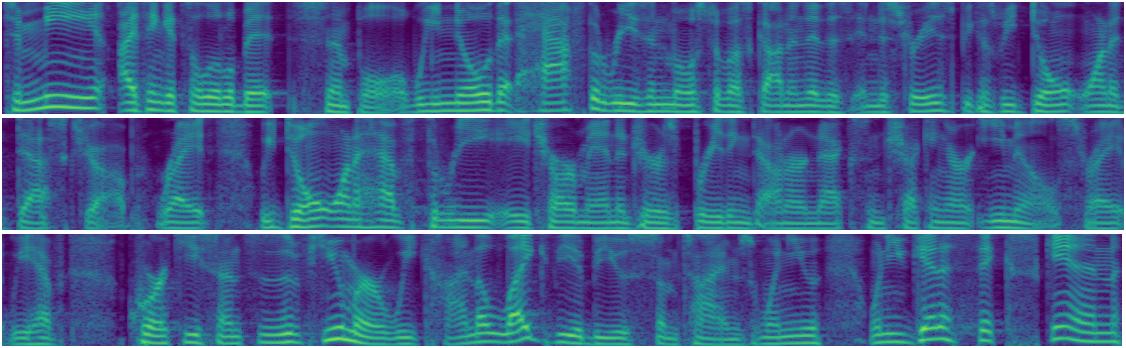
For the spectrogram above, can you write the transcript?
to me, I think it's a little bit simple. We know that half the reason most of us got into this industry is because we don't want a desk job, right? We don't want to have three HR managers breathing down our necks and checking our emails, right? We have quirky senses of humor. We kind of like the abuse sometimes. When you when you get a thick skin,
